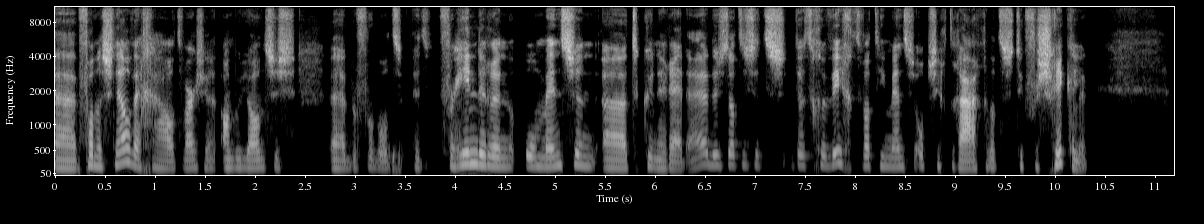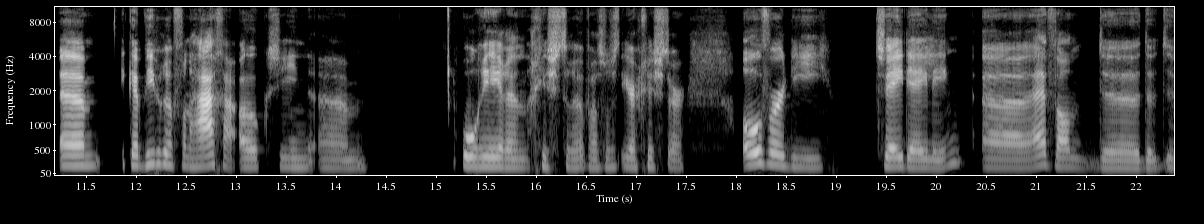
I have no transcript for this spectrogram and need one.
Uh, van een snelweg gehaald, waar ze ambulances uh, bijvoorbeeld het verhinderen om mensen uh, te kunnen redden. Hè? Dus dat is het, het gewicht wat die mensen op zich dragen. Dat is natuurlijk verschrikkelijk. Um, ik heb Wiebren van Haga ook zien um, oreren gisteren, was het eergisteren, over die tweedeling hè, van de, de, de,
